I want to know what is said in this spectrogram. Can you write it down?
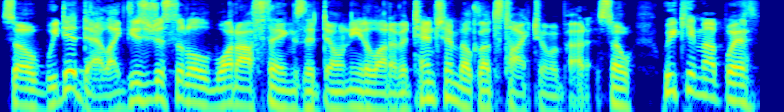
So we did that. Like these are just little one off things that don't need a lot of attention, but let's talk to them about it. So we came up with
